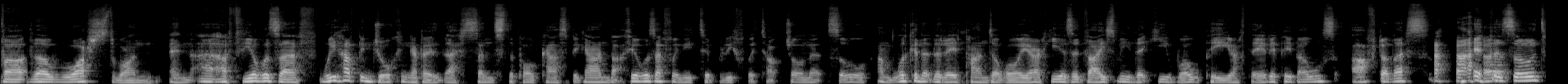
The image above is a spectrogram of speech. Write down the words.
but the worst one, and I feel as if we have been joking about this since the podcast began, but I feel as if we need to briefly touch on it. So I'm looking at the Red Panda lawyer. He has advised me that he will pay your therapy bills after this episode.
